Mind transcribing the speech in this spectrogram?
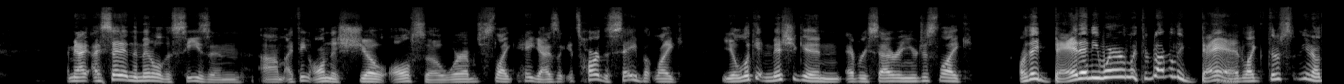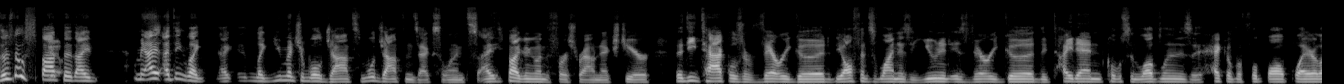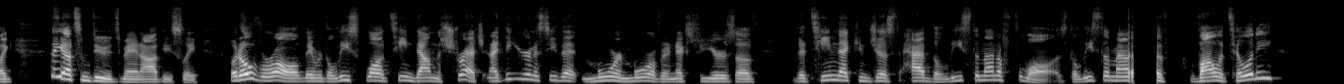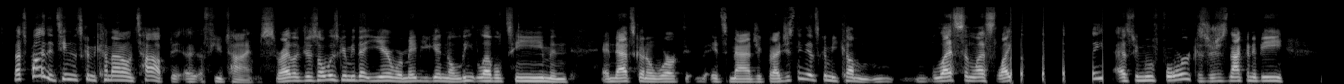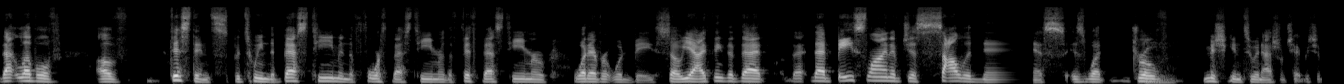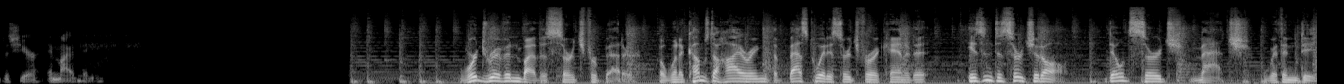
I mean, I, I said it in the middle of the season. Um, I think on this show also, where I'm just like, hey guys, like it's hard to say, but like you look at Michigan every Saturday and you're just like, are they bad anywhere? Like they're not really bad. Like there's, you know, there's no spot that I. I mean, I, I think like I, like you mentioned Will Johnson. Will Johnson's excellent. I, he's probably going to go in the first round next year. The D tackles are very good. The offensive line as a unit is very good. The tight end Colston Loveland is a heck of a football player. Like they got some dudes, man, obviously. But overall, they were the least flawed team down the stretch. And I think you're going to see that more and more over the next few years of the team that can just have the least amount of flaws, the least amount of volatility. That's probably the team that's going to come out on top a, a few times, right? Like there's always going to be that year where maybe you get an elite level team and and that's going to work its magic. But I just think that's going to become less and less likely as we move forward because there's just not going to be that level of of distance between the best team and the fourth best team or the fifth best team or whatever it would be. So yeah, I think that that that, that baseline of just solidness is what drove Mhm. Michigan to a national championship this year, in my opinion. We're driven by the search for better. But when it comes to hiring, the best way to search for a candidate isn't to search at all. Don't search match with Indeed.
